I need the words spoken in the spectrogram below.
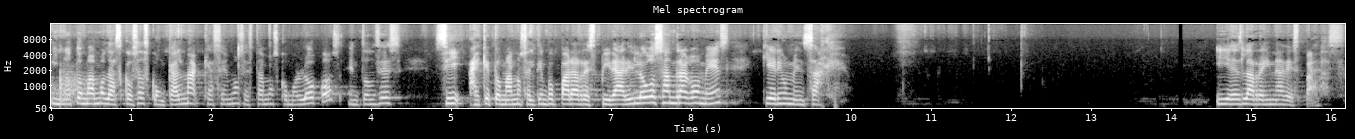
y no tomamos las cosas con calma, ¿qué hacemos? Estamos como locos. Entonces, sí, hay que tomarnos el tiempo para respirar. Y luego Sandra Gómez quiere un mensaje. Y es la reina de espadas.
